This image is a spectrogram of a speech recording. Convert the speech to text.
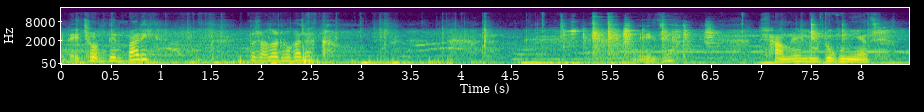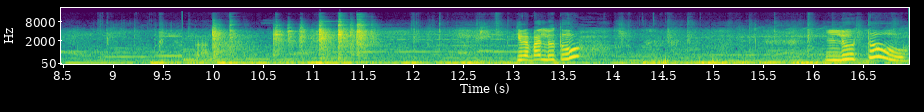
এটাই ছোটদের বাড়ি। তো চলো ঢোকা যাক। এই যে সামনে লুটু ঘুমিয়ে আছে। কি ব্যাপার লুতু লুতু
